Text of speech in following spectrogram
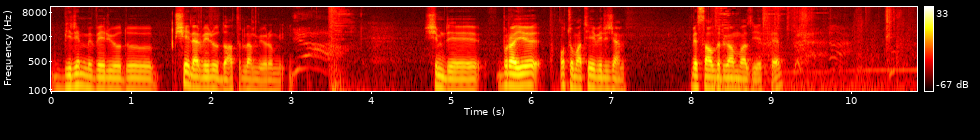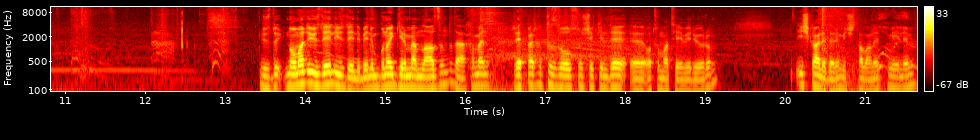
birim mi veriyordu, bir şeyler veriyordu hatırlamıyorum. Şimdi burayı otomatiğe vereceğim. Ve saldırgan vaziyette. Yüzde, normalde %50 %50 benim buna girmem lazımdı da hemen rehber hızlı olsun şekilde e, otomatiğe veriyorum. İşgal edelim hiç talan etmeyelim.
